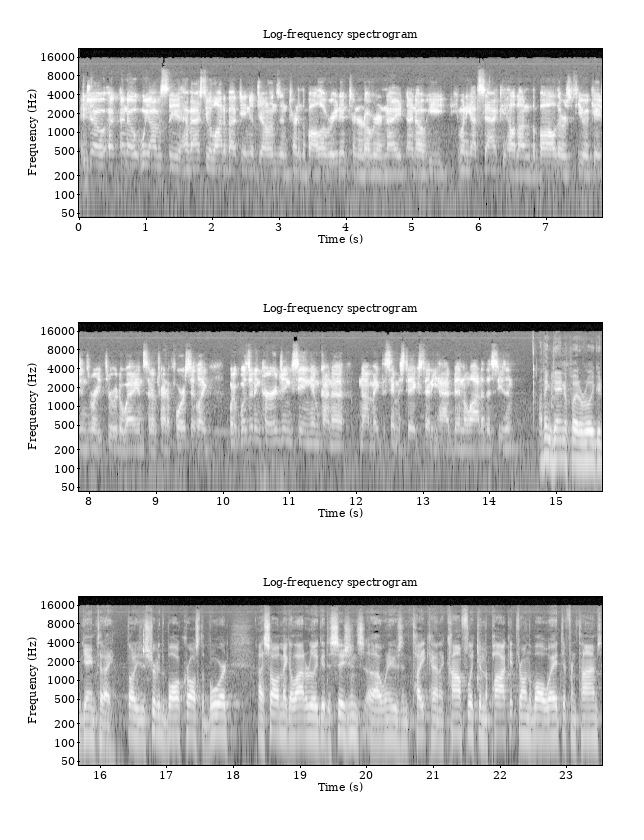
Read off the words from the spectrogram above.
Hey, Joe, I, I know we obviously have asked you a lot about Daniel Jones and turning the ball over. He didn't turn it over tonight. I know he, he when he got sacked, he held on to the ball. There was a few occasions where he threw it away instead of trying to force it. Like, was it encouraging seeing him kind of not make the same mistakes that he had been a lot of this season? I think Daniel played a really good game today. Thought he distributed the ball across the board. I saw him make a lot of really good decisions uh, when he was in tight kind of conflict in the pocket, throwing the ball away at different times.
